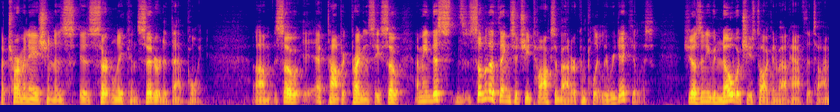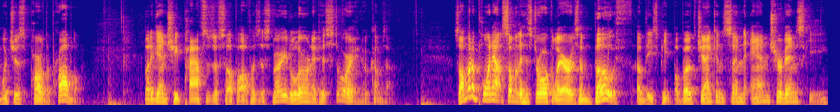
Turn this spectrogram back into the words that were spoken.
a termination is is certainly considered at that point. Um, so ectopic pregnancy. So I mean, this some of the things that she talks about are completely ridiculous. She doesn't even know what she's talking about half the time, which is part of the problem. But again, she passes herself off as this very learned historian who comes out. So I'm going to point out some of the historical errors in both of these people, both Jenkinson and Chervinsky,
